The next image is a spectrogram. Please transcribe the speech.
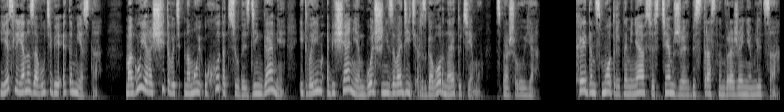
Если я назову тебе это место – Могу я рассчитывать на мой уход отсюда с деньгами и твоим обещанием больше не заводить разговор на эту тему?» – спрашиваю я. Хейден смотрит на меня все с тем же бесстрастным выражением лица.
